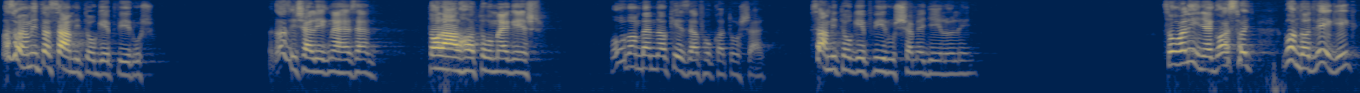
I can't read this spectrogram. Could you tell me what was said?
Az olyan, mint a számítógép vírus. Hát az is elég nehezen található meg, és hol van benne a kézzelfoghatóság? Számítógép vírus sem egy élőlény. Szóval a lényeg az, hogy gondold végig,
